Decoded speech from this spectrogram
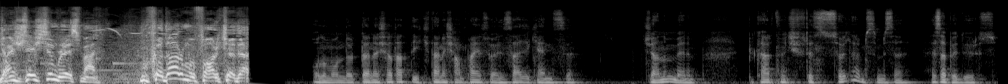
Gençleştim resmen. Bu kadar mı fark eder? Oğlum 14 tane şat attı 2 tane şampanya söyledi sadece kendisi. Canım benim. Bir kartın şifresi söyler misin bize? Hesap ediyoruz.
